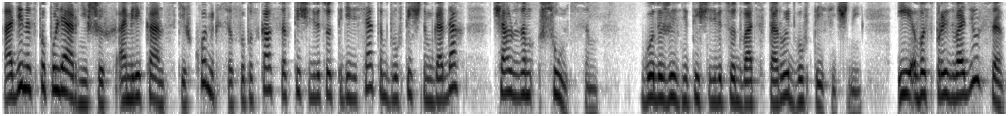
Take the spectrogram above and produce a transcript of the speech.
Один из популярнейших американских комиксов выпускался в 1950-2000 годах Чарльзом Шульцем, годы жизни 1922-2000, и воспроизводился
